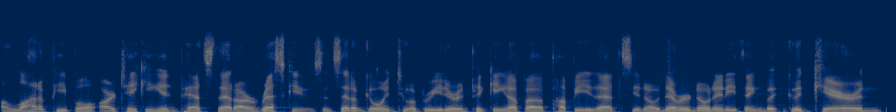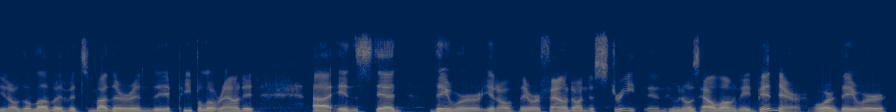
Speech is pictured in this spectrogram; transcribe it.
a lot of people are taking in pets that are rescues instead of going to a breeder and picking up a puppy that's you know never known anything but good care and you know the love of its mother and the people around it. Uh, instead they were you know they were found on the street and who knows how long they'd been there or they were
